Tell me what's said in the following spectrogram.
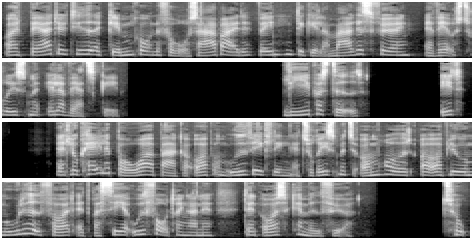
og at bæredygtighed er gennemgående for vores arbejde, hvad enten det gælder markedsføring, erhvervsturisme eller værtskab. Lige på stedet. 1. At lokale borgere bakker op om udviklingen af turisme til området og oplever mulighed for at adressere udfordringerne, den også kan medføre. 2.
